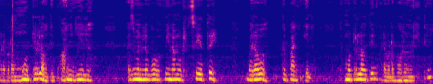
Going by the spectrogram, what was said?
पटापटा मोटर लावते पाणी गेलं. आज म्हणलं बो विना मोटरचं येतं आहे भरावं तर पाणी गेलं. तर मोटर लावते आणि पटापटा भरून घेते.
